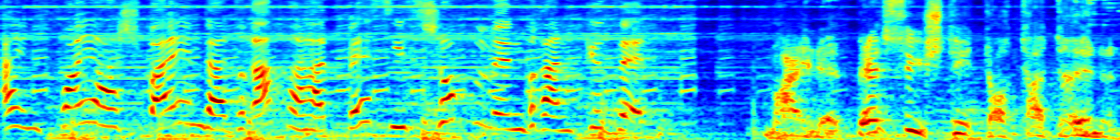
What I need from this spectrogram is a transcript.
Ein feuerspeiender Drache hat Bessys Schuppen in Brand gesetzt. Meine Bessie steht doch da drinnen.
